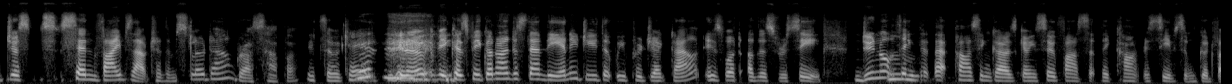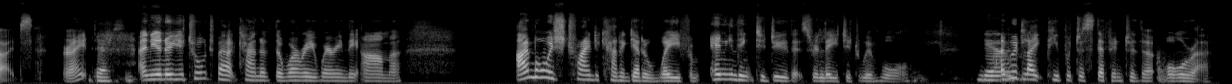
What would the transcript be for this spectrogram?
just send vibes out to them. Slow down grasshopper. It's okay. Yeah. you know because we're going to understand the energy that we project out is what others receive. Do not mm. think that that passing car is going so fast that they can't receive some good vibes right? Yes. and you know you talked about kind of the worry wearing the armor. I'm always trying to kind of get away from anything to do that's related with war. Yeah. i would like people to step into the aura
